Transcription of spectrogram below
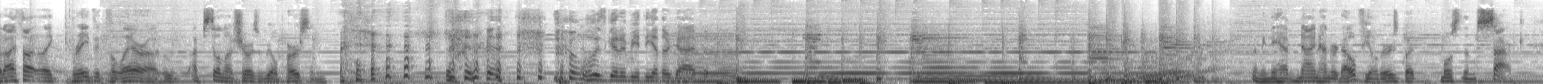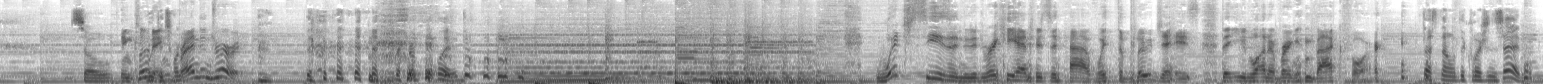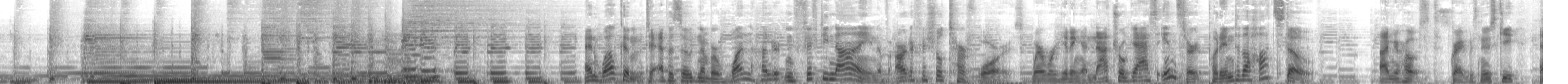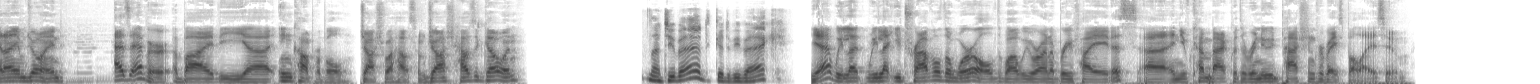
but I thought like Breyvic Valera, who I'm still not sure is a real person, was going to be the other guy. But I mean, they have 900 outfielders, but most of them suck. So, including 20- Brandon Drury. Which season did Rickey Henderson have with the Blue Jays that you'd want to bring him back for? That's not what the question said. And welcome to episode number 159 of Artificial Turf Wars, where we're getting a natural gas insert put into the hot stove. I'm your host, Greg Wisniewski, and I am joined, as ever, by the uh, incomparable Joshua Howsam. Josh, how's it going? Not too bad. Good to be back. Yeah, we let we let you travel the world while we were on a brief hiatus, uh, and you've come back with a renewed passion for baseball. I assume.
